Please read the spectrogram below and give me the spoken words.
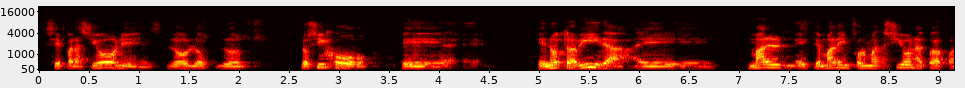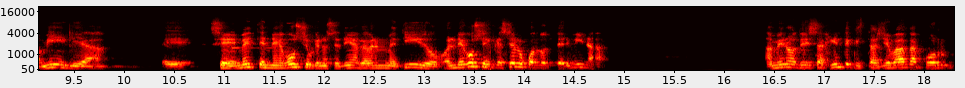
separaciones, los, los, los, los hijos eh, en otra vida, eh, mal, este, mala información a toda la familia, eh, se mete en negocio que no se tenía que haber metido. El negocio hay que hacerlo cuando termina, a menos de esa gente que está llevada por,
